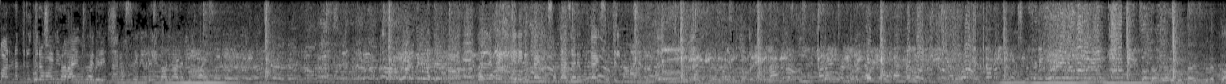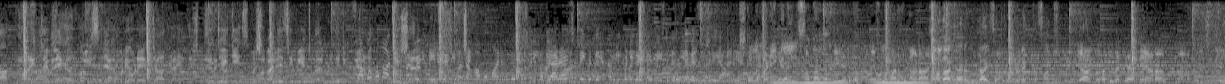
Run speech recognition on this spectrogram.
മരണത്തിന് ശിവസേനയുടെ സദാചാര ഗുണ്ടായിസം ഫെബ്രുവരി പതിനാലിന് കൊല്ലം അഴീക്കലിലുണ്ടായ സദാചാര ഗുണ്ടായിസത്തിൽ മനമുണ്ട് മറൈൻ ഡ്രൈവിലേക്ക് പോലീസിന്റെ അകപ്പടിയോടെ ജാതിയായ G special branch C B I ചുമതലപ്പെടുത്തിയിരിക്കുകയാണ്. ഗുണ്ടായിസത്തിൽ ഒരു രക്തസാക്ഷി ആത്മഹത്യ തന്നെ പോലീസിന്റെ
